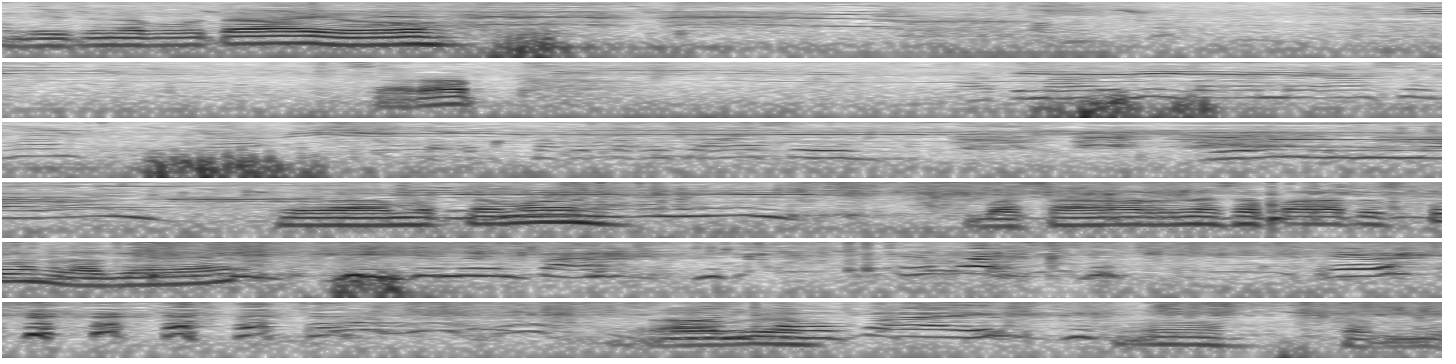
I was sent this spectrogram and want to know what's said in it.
Nandito na po tayo. Sarap. Ate Marilyn, baka may aso ha? Ha? Takot, takot ako sa aso. Ayan, may hinawan. Salamat naman. Basa na rin ang sapatos ko. Lagyan na yan. Video mo yung pa. Ba? Diba? Grabe. Tama pa ay. Oh, sabi.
